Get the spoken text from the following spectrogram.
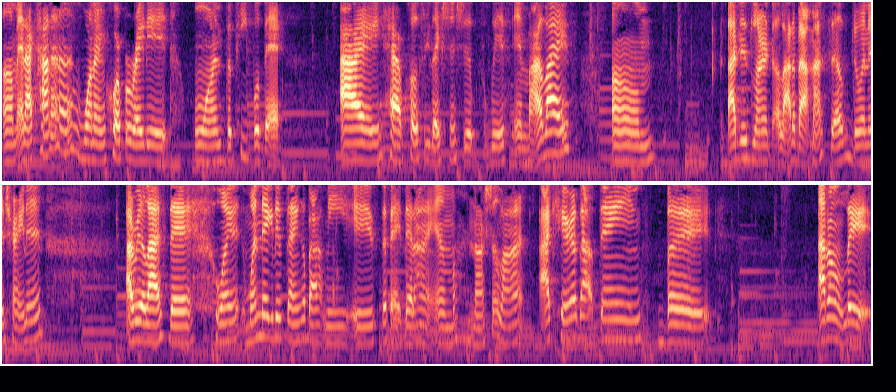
Um, and I kind of want to incorporate it on the people that I have close relationships with in my life. Um, I just learned a lot about myself during the training. I realized that one one negative thing about me is the fact that I am nonchalant. I care about things, but I don't let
